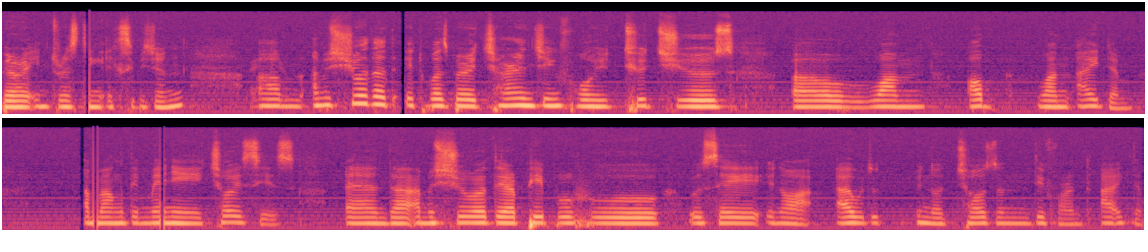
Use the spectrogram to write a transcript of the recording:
very interesting exhibition. Um, I'm sure that it was very challenging for you to choose uh, one ob- one item among the many choices, and uh, I'm sure there are people who will say, you know, I would, you know, chosen different item.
